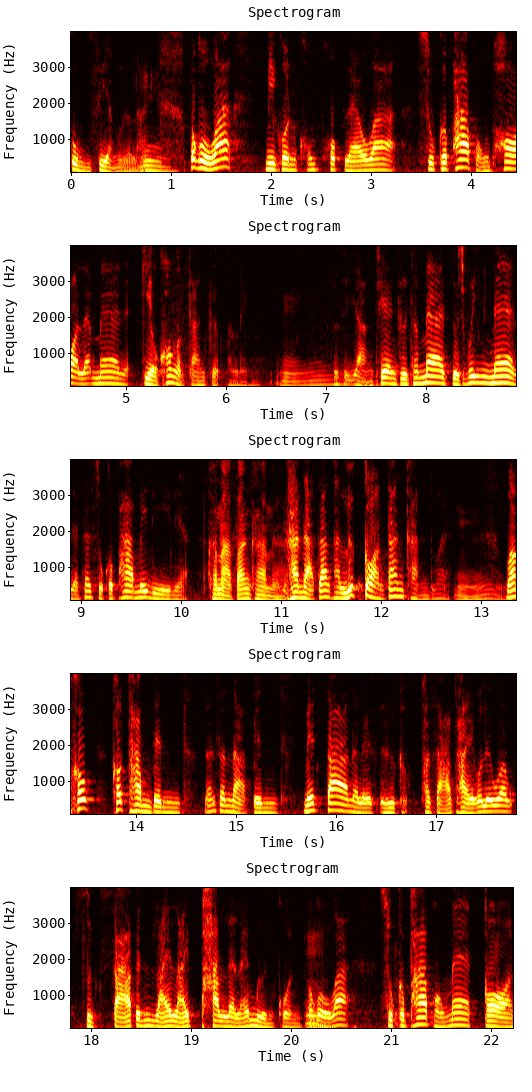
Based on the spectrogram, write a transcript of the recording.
กลุ่มเสี่ยงหรืออะไรอืมปรากฏว่ามีคนค้นพบแล้วว่าสุขภาพของพ่อและแม่เนี่ยเกี่ยวข้องกับการเกิดมะเร็งอืมยกตัวอย่างเช่น คือถ้าแม่โดยเฉพาะยิ่งแม่เนี่ยถ้าสุขภาพไม่ดีเนี่ยขนาดตั้งครรภ์นะฮะขณะตั้งครรภ์หรือก่อนตั้งครรภ์ด้วยอืมว่าเขาเขาทำเป็นลักษณะเป็นเมตาอะไรหรือภาษาไทยก็เรียกว่าศึกษาเป็นหลายหลายพันหลายหลายหมื่นคนปรากฏว่า สุขภาพของแม่ก่อน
